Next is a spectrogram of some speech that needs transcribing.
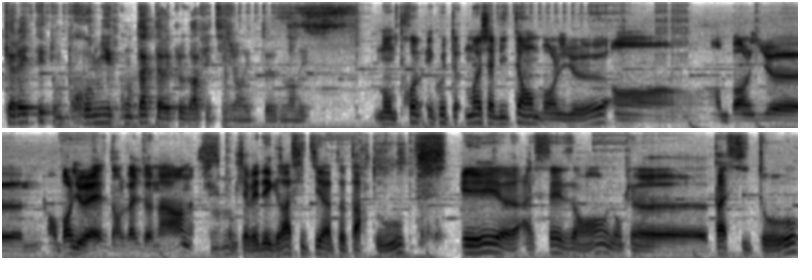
quel a été ton premier contact avec le graffiti J'ai envie de te demander? Mon pre- Écoute, moi j'habitais en banlieue, en, en banlieue, en banlieue Est, dans le Val-de-Marne. Mhm. Donc il y avait des graffitis un peu partout. Et euh, à 16 ans, donc euh, pas si tôt,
